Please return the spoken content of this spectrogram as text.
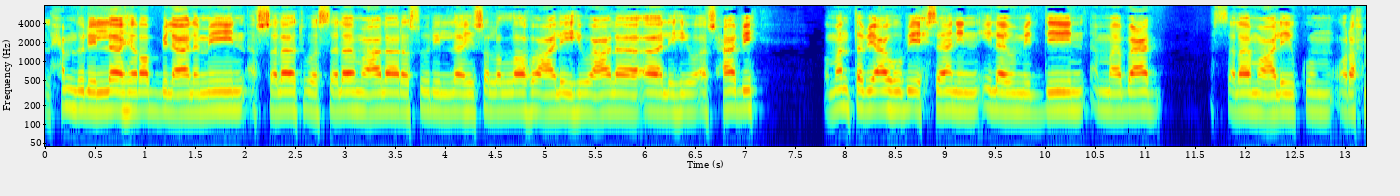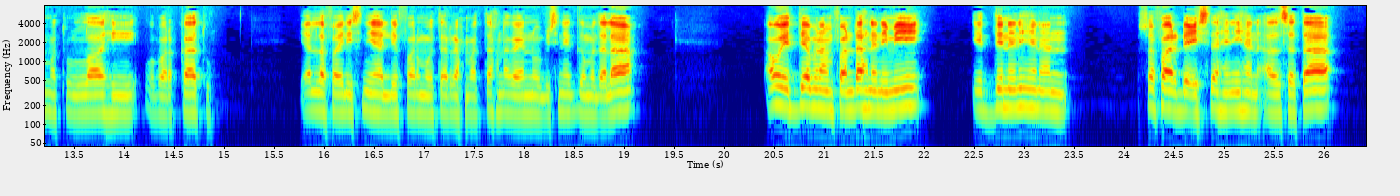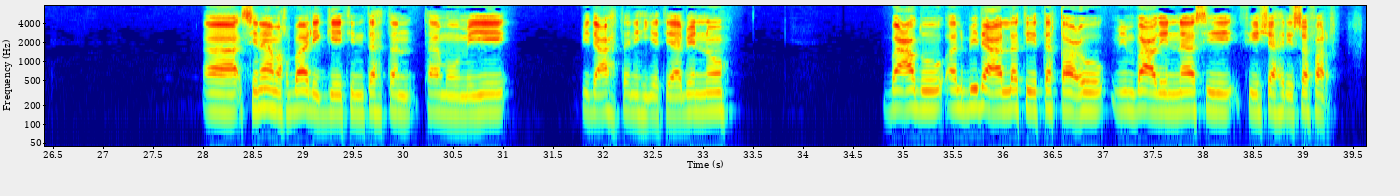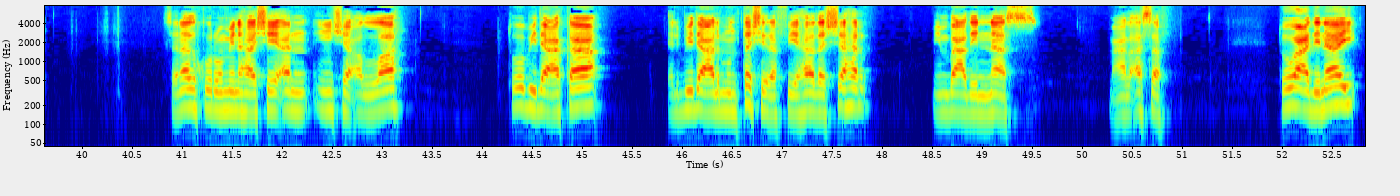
الحمد لله رب العالمين الصلاة والسلام على رسول الله صلى الله عليه وعلى آله وأصحابه ومن تبعه بإحسان إلى يوم الدين أما بعد السلام عليكم ورحمة الله وبركاته يلا فايلسنيها اللي فرموت الرحمة تخنق إنه بسنق مدلا أو يدبنا فندهنا نمي يدنا نهنا سفر دعستهنهن ألستا سنام أخبالي جيتين تهتن تامومي بدعهتني هي تيابنه بعض البدع التي تقع من بعض الناس في شهر سفر سنذكر منها شيئا إن شاء الله. تو بدعك البدع المنتشرة في هذا الشهر من بعض الناس مع الأسف. تو وعدناي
